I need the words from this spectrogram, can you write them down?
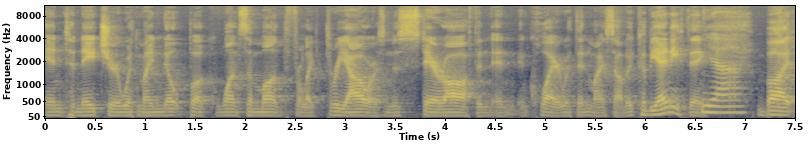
into nature with my notebook once a month for like three hours and just stare off and, and inquire within myself. It could be anything. Yeah. But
